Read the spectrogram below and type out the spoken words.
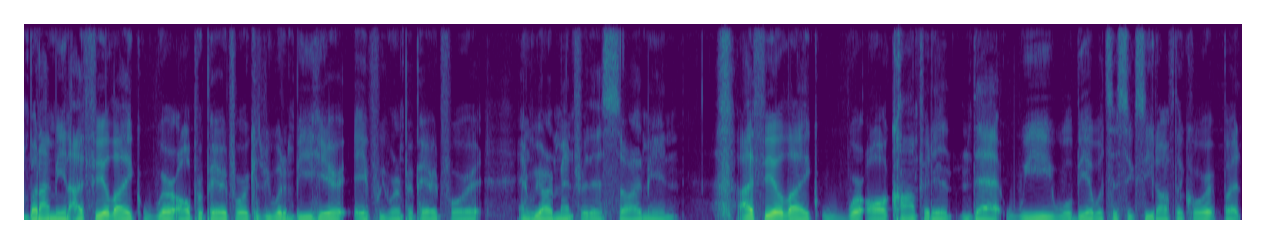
but i mean i feel like we're all prepared for it because we wouldn't be here if we weren't prepared for it and we are meant for this so i mean i feel like we're all confident that we will be able to succeed off the court but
